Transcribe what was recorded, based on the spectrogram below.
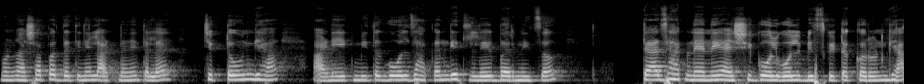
म्हणून अशा पद्धतीने लाटण्याने त्याला चिकटवून घ्या. आणि एक मी तर गोल झाकण घेतलेले आहे बर्नीचं त्या झाकण्याने अशी गोल गोल बिस्किटं करून घ्या.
